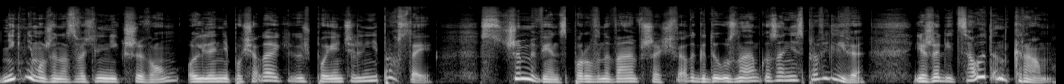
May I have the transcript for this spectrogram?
nikt nie może nazwać linii krzywą, o ile nie posiada jakiegoś pojęcia linii prostej. Z czym więc porównywałem wszechświat, gdy uznałem go za niesprawiedliwy? Jeżeli cały ten kram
